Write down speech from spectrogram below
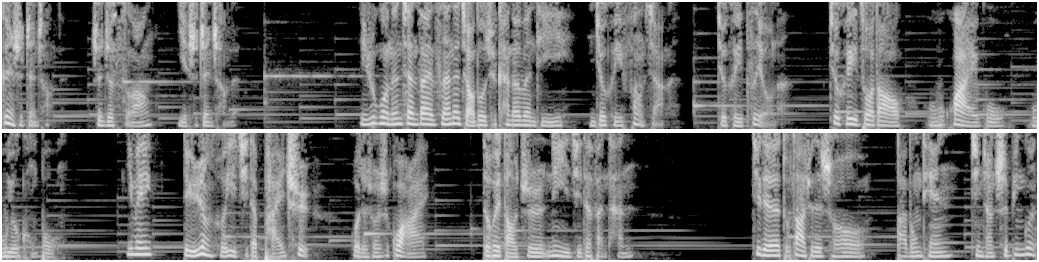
更是正常的，甚至死亡也是正常的。你如果能站在自然的角度去看待问题，你就可以放下了，就可以自由了，就可以做到无怪故，无有恐怖。因为对于任何一级的排斥，或者说是挂碍，都会导致另一级的反弹。记得读大学的时候，大冬天经常吃冰棍，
